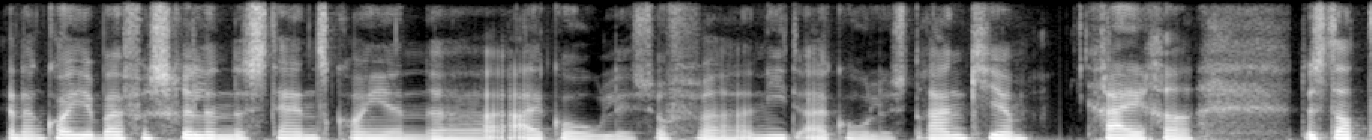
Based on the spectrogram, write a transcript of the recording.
En dan kon je bij verschillende stands kon je een alcoholisch of niet-alcoholisch drankje krijgen. Dus dat,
